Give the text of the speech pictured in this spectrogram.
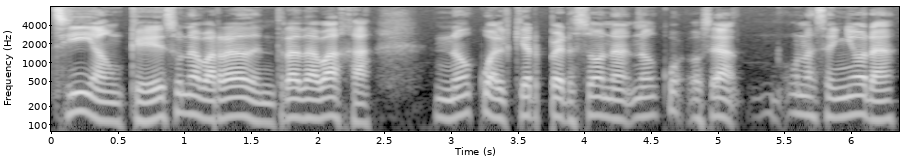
sí, aunque es una barrera de entrada baja, no cualquier persona, no, o sea, una señora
